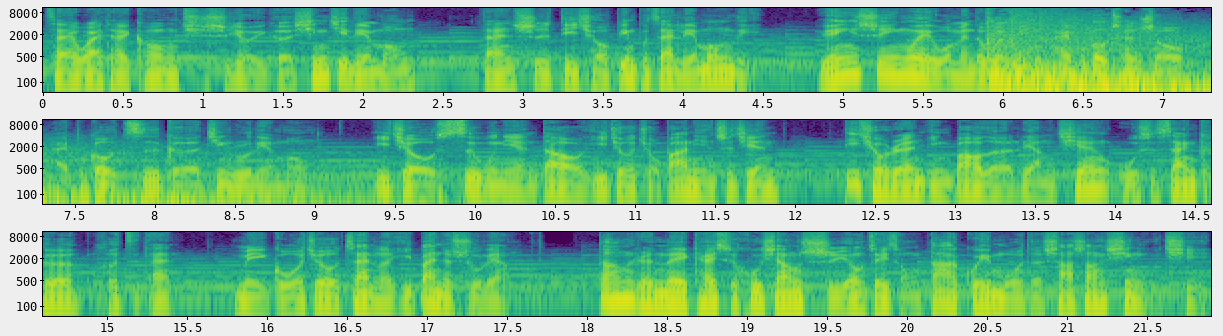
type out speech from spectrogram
在外太空其实有一个星际联盟，但是地球并不在联盟里。原因是因为我们的文明还不够成熟，还不够资格进入联盟。一九四五年到一九九八年之间，地球人引爆了两千五十三颗核子弹，美国就占了一半的数量。当人类开始互相使用这种大规模的杀伤性武器，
